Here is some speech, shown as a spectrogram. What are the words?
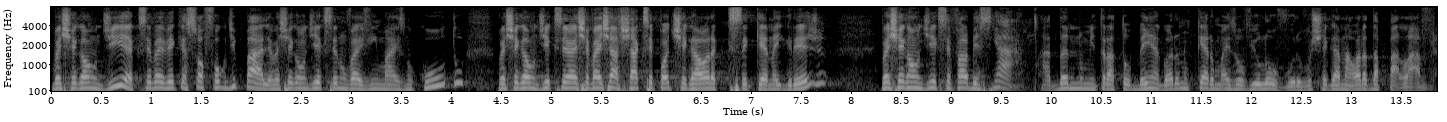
Vai chegar um dia que você vai ver que é só fogo de palha. Vai chegar um dia que você não vai vir mais no culto. Vai chegar um dia que você vai achar que você pode chegar a hora que você quer na igreja. Vai chegar um dia que você fala bem assim: ah, a Dani não me tratou bem, agora eu não quero mais ouvir o louvor. Eu vou chegar na hora da palavra.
